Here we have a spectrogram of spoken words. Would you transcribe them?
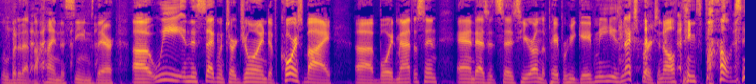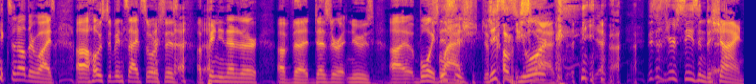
little bit of that behind the scenes there. Uh, we in this segment are joined, of course, by uh, Boyd Matheson. And as it says here on the paper he gave me, he's an expert in all things politics and otherwise. Uh, host of Inside Sources, opinion editor of the Deseret News. Uh, Boyd, slash. this is Just this is your yeah. this is your season to shine.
